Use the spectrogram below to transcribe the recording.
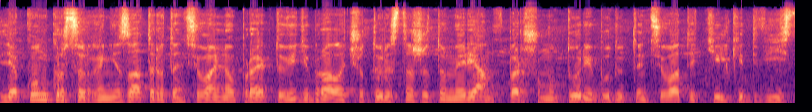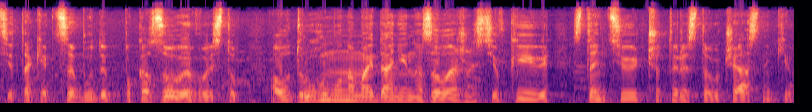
Для конкурсу організатори танцювального проекту відібрали 400 житомирян. В першому турі будуть танцювати тільки 200, так як це буде показовий виступ. А у другому на Майдані Незалежності в Києві станцюють 400 учасників.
